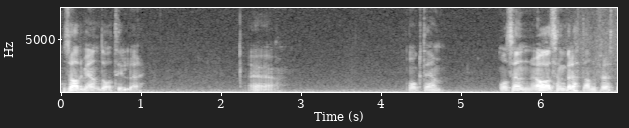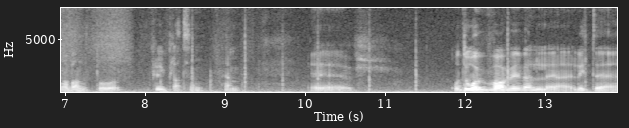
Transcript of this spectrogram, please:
Och så hade vi en dag till där. Eh, åkte hem. Och sen, ja, sen berättade han för resten av bandet på flygplatsen hem. Eh, och då var vi väl eh, lite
